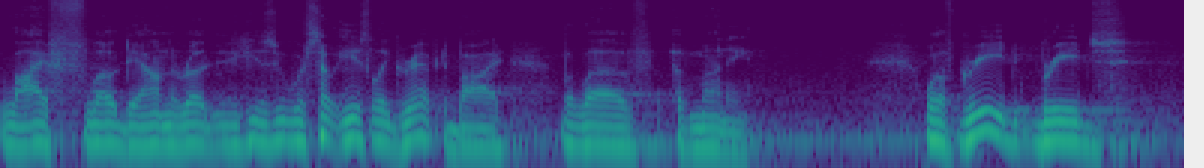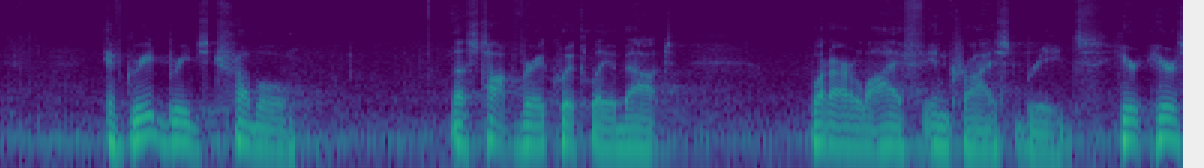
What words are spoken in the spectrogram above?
life flow down the road because we're so easily gripped by the love of money. Well, if greed breeds if greed breeds trouble, let's talk very quickly about what our life in Christ breeds. Here, here's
